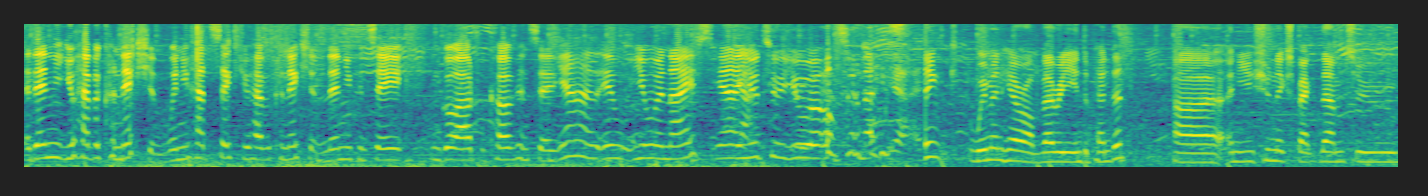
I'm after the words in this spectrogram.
and then you have a connection. When you had sex, you have a connection. And then you can say, you can go out for coffee and say, yeah, it, you were nice. Yeah, yeah, you too, you were also nice. Yeah. I think women here are very independent, uh, and you shouldn't expect them to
